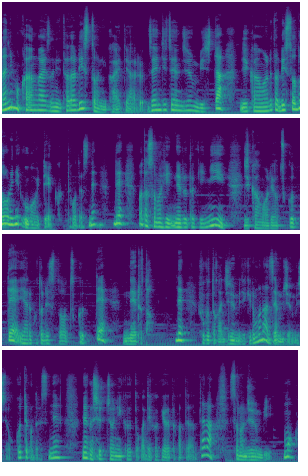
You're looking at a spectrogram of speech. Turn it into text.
何も考えずに、ただリストに書いてある、前日に準備した時間割とリスト通りに動いていくってことですね。で、またその日寝る時に時間割を作って、やることリストを作って寝ると。で、服とか準備できるものは全部準備しておくってことですね。なんか出張に行くとか出かけるとかってなったら、その準備も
